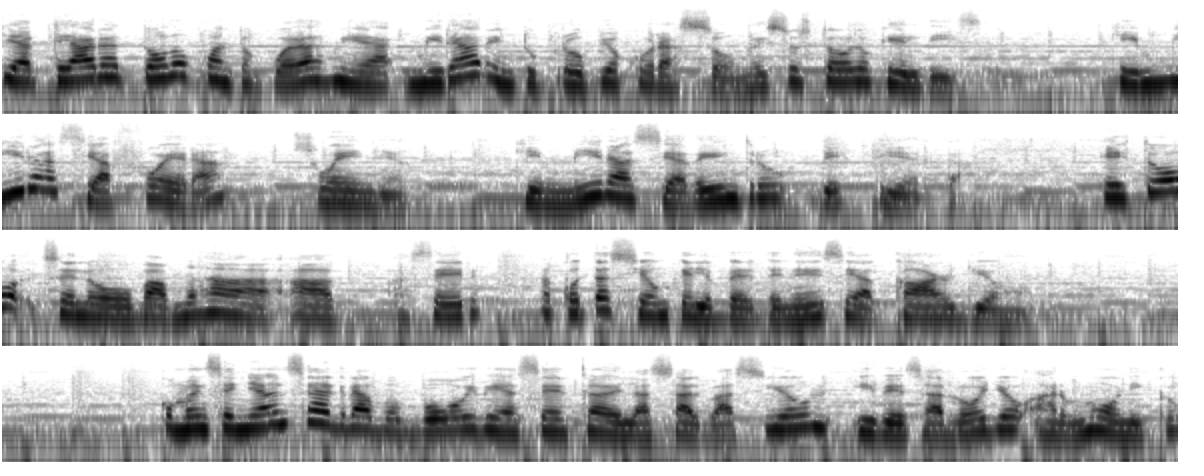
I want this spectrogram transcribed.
que aclara todo cuanto puedas mirar, en tu propio corazón. Eso es todo lo que él dice. Quien mira hacia afuera, sueña. quien mira hacia adentro despierta. Esto se lo vamos a, hacer acotación que le pertenece a Carl Jung. Como enseñanza de acerca de la salvación y desarrollo armónico,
